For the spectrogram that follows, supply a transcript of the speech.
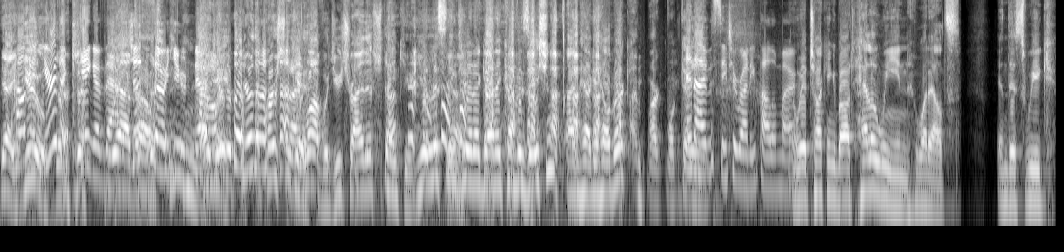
yeah. you. You're the king of that. Yeah, just no. so you mm, know. You're the, you're the person I love. Would you try this stuff? Thank you. You're listening to an organic conversation. I'm Helge Hellberg. I'm Mark Mulcahy. And I'm Sita Rani Palomar. And we're talking about Halloween. What else? In this week,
